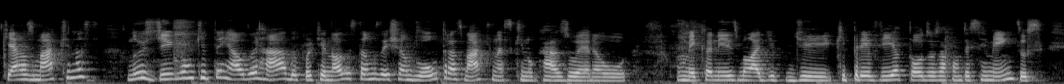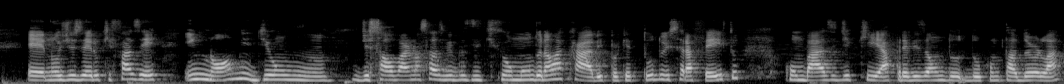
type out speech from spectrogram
que as máquinas nos digam que tem algo errado, porque nós estamos deixando outras máquinas, que no caso era o, um mecanismo lá de, de que previa todos os acontecimentos, é, nos dizer o que fazer em nome de um de salvar nossas vidas e que o mundo não acabe, porque tudo isso era feito com base de que a previsão do, do computador lá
